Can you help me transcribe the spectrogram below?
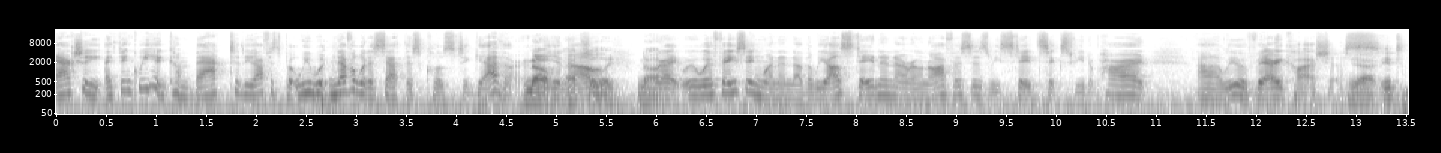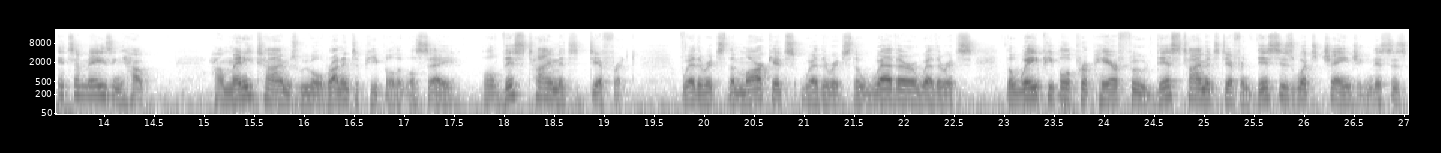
actually, I think we had come back to the office, but we would never would have sat this close together. No, you know? absolutely not. Right, we were facing one another. We all stayed in our own offices. We stayed six feet apart. Uh, we were very cautious. Yeah, it's it's amazing how how many times we will run into people that will say, "Well, this time it's different." Whether it's the markets, whether it's the weather, whether it's the way people prepare food, this time it's different. This is what's changing. This is,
